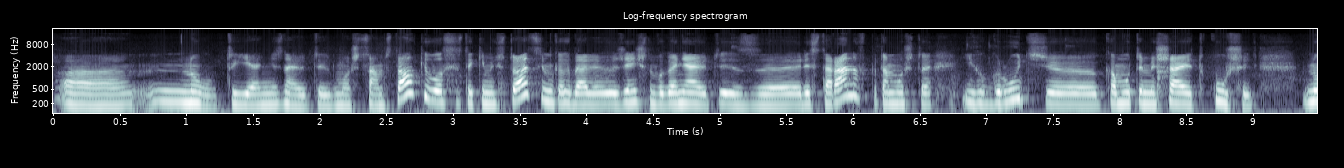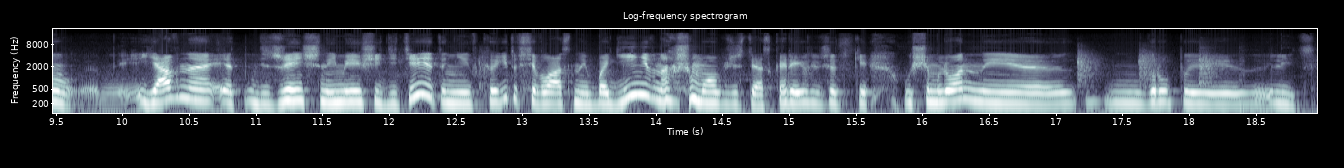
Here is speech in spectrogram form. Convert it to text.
э, ну, ты, я не знаю, ты, может, сам сталкивался с такими ситуациями, когда женщин выгоняют из ресторанов, потому что их грудь э, кому-то мешает кушать. Ну, явно это, женщины, имеющие детей, это не какие-то всевластные богини в нашем обществе, а скорее все-таки ущемленные группы лиц.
